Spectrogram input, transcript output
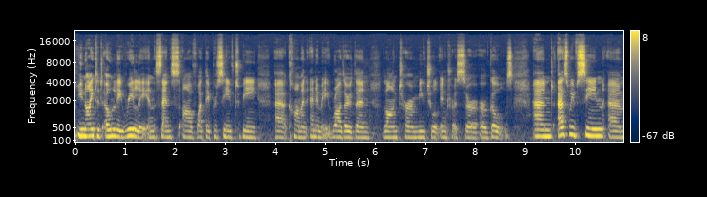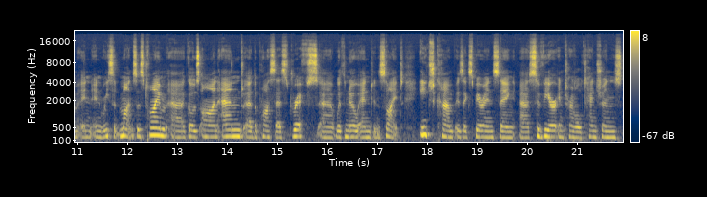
united only really in the sense of what they perceive to be a common enemy rather than long term mutual interests or, or, goals. And as we've seen um, in, in recent months, as time uh, goes on and uh, the process drifts uh, with no end in sight, each camp is experiencing uh, severe internal tensions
